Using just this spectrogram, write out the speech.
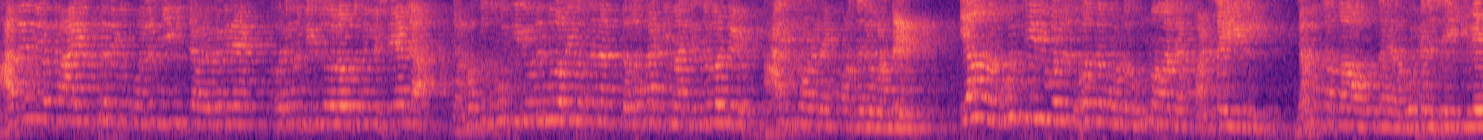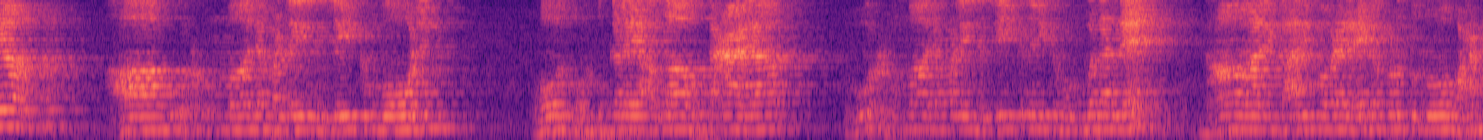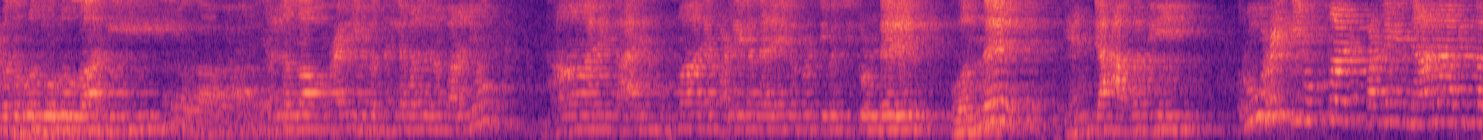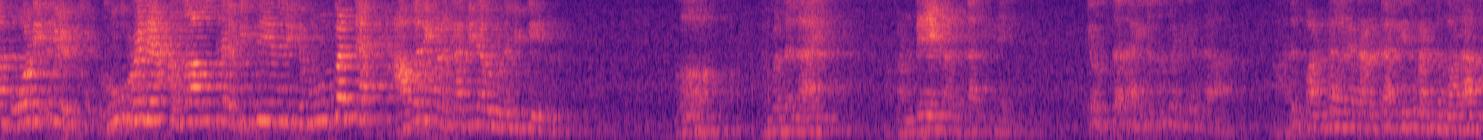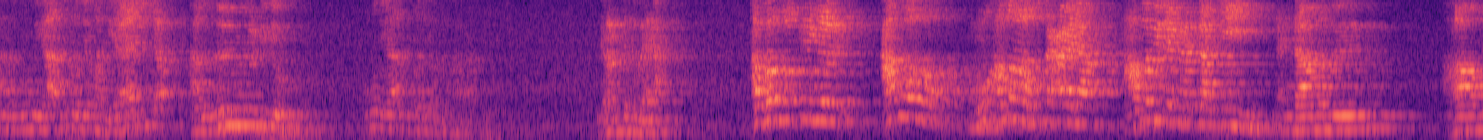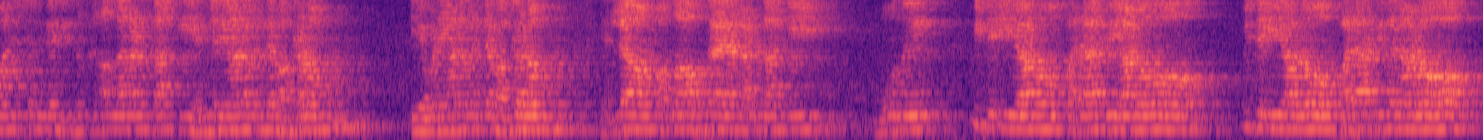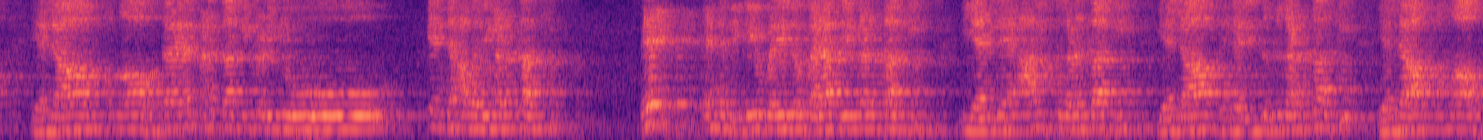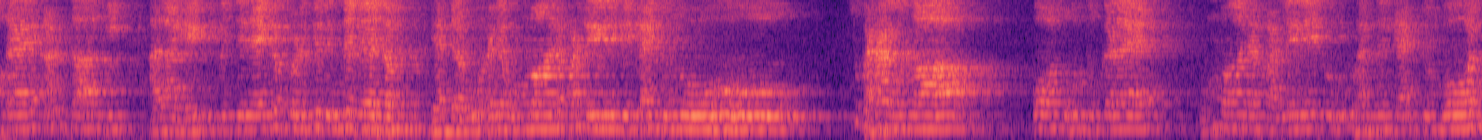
ആദ്യമൊക്കെ ആയിരത്തിലധികം കൊല്ലം ജീവിച്ചവർക്ക് പിന്നെ ഒരു നൂറ്റി ഇരുപത് കൊല്ലം വിഷയമല്ല. നമുക്ക് നൂറ്റി ഇരുപത് എന്ന് പറയുമ്പോൾ തന്നെ ദിവസമാക്കി മാറ്റി എന്തുകൊണ്ട് ആയുസോടനെ കുറഞ്ഞതുകൊണ്ട്. യാ നൂറ്റി ഇരുപത് ദിവസം കൊണ്ട് ഉമ്മാന്റെ പള്ളയിൽ നമുക്ക് റൂഹ് നിശ്ചയിക്കുകയാണ് ആ ഉമ്മാന്റെ പള്ളയിൽ നിശ്ചയിക്കുമ്പോൾ ഓ സുഹൃത്തുക്കളെ അള്ളാഹു ഉമ്മാന്റെ പള്ളിയിൽ നിശ്ചയിക്കുന്നതിന് മുമ്പ് തന്നെ നാല് കാര്യം അവിടെ രേഖപ്പെടുത്തുന്നു. മുഹമ്മദ് റസൂലുള്ളാഹി സല്ലല്ലാഹു അലൈഹി വസല്ലം പറഞ്ഞു. നാല് കാര്യം ഉമ്മാന പള്ളിയുടെ നിലയിൽപ്പെടുത്തി വെച്ചിട്ടുണ്ട്. ഒന്ന് എന്റെ അവധി. റൂഹിൽ ഈ ഉമ്മാന്റെ പള്ളിയിൽ ഞാനാകുന്ന ബോഡിക്ക് റൂഹിനെ അള്ളാഹുത്തിനെ ഫിറ്റ് ചെയ്തതിന് മുമ്പന്റെ അവധി കണക്കാക്കിയാണ് ഇവിടെ ഫിറ്റ് ചെയ്തത് ഓ നമ്മളെല്ലായി പണ്ടേ കണക്കാക്കി കഴിഞ്ഞു. ഏ ഉസ്താദ് അതിനൊന്നും പഠിക്കണ്ട അത് പണ്ട് അങ്ങനെ കണക്കാക്കി പണ്ട് പറയാത്ത മൂന്ന് യാസ് മതിയായില്ല. അങ്ങ് നീട്ടിച്ചു മൂന്ന് യാസ് മതി. ഗ്രന്ഥത്തിൽ വരാം. അപ്പൊ നിങ്ങൾ അപ്പോ അല്ലാഹു തആല അവധിനെ കണക്കാക്കി. രണ്ടാമത് ആ മനുഷ്യന്റെ റിസ്ക് അല്ല കണക്കാക്കി. എങ്ങനെയാണ് അവന്റെ ഭക്ഷണം? എവിടെയാണ് അവന്റെ ഭക്ഷണം? എല്ലാം അള്ളാഹു തആല കണക്കാക്കി. മൂന്ന് വിജയിയാണോ പരാജയാണോ? വിജയിയാണോ പരാജിതനാണോ? എല്ലാം അള്ളാഹു തആല കണക്കാക്കി കഴിഞ്ഞു. എന്റെ അവധി കണക്കാക്കി. എന്റെ വിജയവും പരാജയവും പരാജയം കണക്കാക്കി എന്റെ ആയുസ് കണക്കാക്കി എല്ലാം എന്റെ റിസ്ക് കണക്കാക്കി എല്ലാം അള്ളാഹു തആല കണക്കാക്കി. അതാ എഴുതി വെച്ച് രേഖപ്പെടുത്തിയതിന്റെ ശേഷം എന്റെ റൂഹിനെ ഉമ്മാനെ പള്ളിയിലേക്ക് കയറ്റുന്നു. ഓ സുഹൃത്തുക്കളെ ഉമ്മാന പള്ളിയിലേക്ക് റൂഹന്ന് കയറ്റുമ്പോൾ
